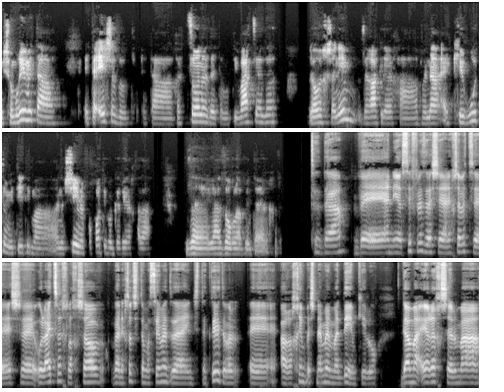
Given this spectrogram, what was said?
ושומרים את, ה, את האש הזאת, את הרצון הזה, את המוטיבציה הזאת, לאורך שנים, זה רק דרך ההבנה, ההיכרות אמיתית עם האנשים, לפחות עם הגרעין החלש. זה יעזור להבין את הערך הזה. תודה, ואני אוסיף לזה שאני חושבת שאולי צריך לחשוב, ואני חושבת שאתם עושים את זה אינסטינקטיבית, אבל אה, ערכים בשני ממדים, כאילו גם הערך של מה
